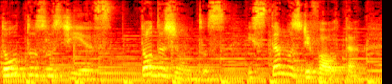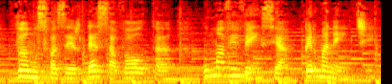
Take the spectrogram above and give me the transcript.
todos os dias, todos juntos. Estamos de volta. Vamos fazer dessa volta uma vivência permanente.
